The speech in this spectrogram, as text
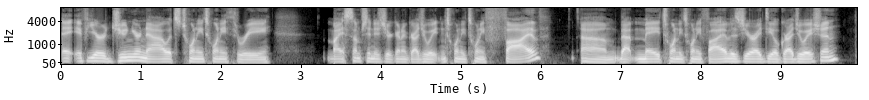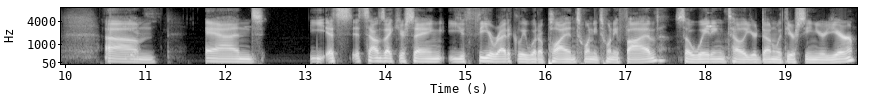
if you're a junior now, it's 2023. My assumption is you're going to graduate in 2025. Um, that May 2025 is your ideal graduation. Um, yes and it's it sounds like you're saying you theoretically would apply in 2025 so waiting until you're done with your senior year.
